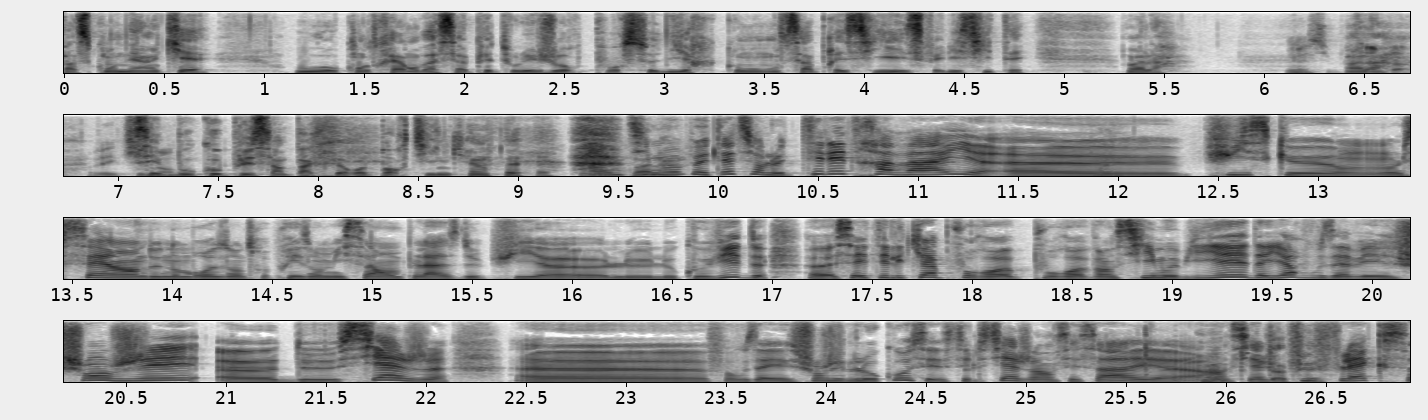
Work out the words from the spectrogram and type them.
parce qu'on est inquiet, ou au contraire, on va s'appeler tous les jours pour se dire qu'on s'apprécie et se féliciter. Voilà. C'est beaucoup plus sympa que le reporting. Un petit mot peut-être sur le télétravail, euh, puisque on, le sait, hein, de nombreuses entreprises ont mis ça en place depuis euh, le, Covid. Euh, ça a été le cas pour pour Vinci Immobilier. D'ailleurs, vous avez changé de siège. Enfin, vous avez changé de locaux. C'est le siège, hein, c'est ça, et un siège plus flex,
